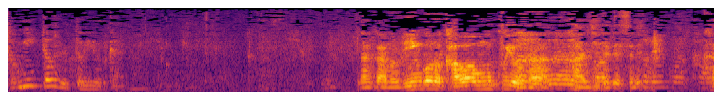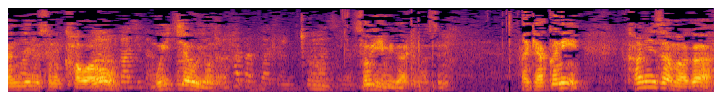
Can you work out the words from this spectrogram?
そぎ取るというかねなんかあのリンゴの皮を剥くような感じでですね。完全にその皮を剥いちゃうような。そういう意味がありますね。逆に神様が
